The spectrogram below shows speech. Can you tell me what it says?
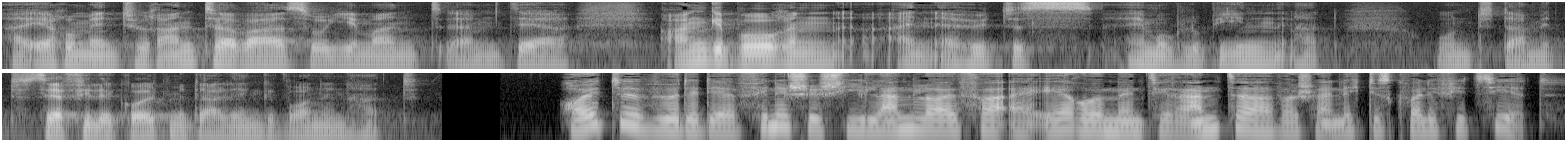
Aeromen Tyranta war so jemand, ähm, der angeboren ein erhöhtes Hämoglobin hat und damit sehr viele Goldmedaillen gewonnen hat. Heute würde der finnische Skilangläufer Aero Mentiranta wahrscheinlich disqualifiziert.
